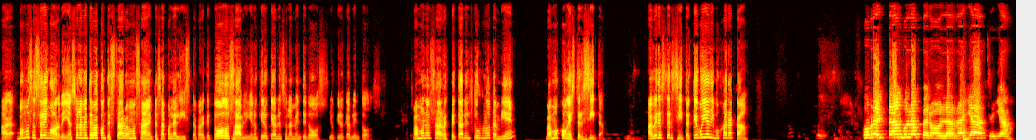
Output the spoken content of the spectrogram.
Ahora, vamos a hacer en orden, ya solamente va a contestar, vamos a empezar con la lista para que todos hablen. Yo no quiero que hablen solamente dos, yo quiero que hablen todos. Vámonos a respetar el turno también. Vamos con Estercita. A ver, Estercita, ¿qué voy a dibujar acá? Un rectángulo, pero la raya hacia allá.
